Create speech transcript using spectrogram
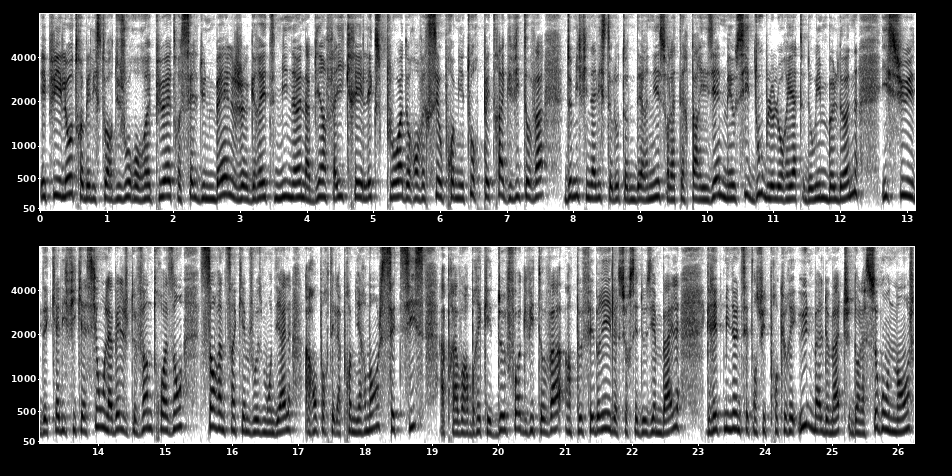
Et puis l'autre belle histoire du jour aurait pu être celle d'une Belge, Grete Minen a bien failli créer l'exploit de renverser au premier tour Petra Kvitova, demi-finaliste l'automne dernier sur la terre parisienne, mais aussi double lauréate de Wimbledon. Issue des qualifications, la Belge de 23 ans, 125e joueuse mondiale, a remporté la première manche, 7-6, après avoir breaké deux fois Kvitova, un peu fébrile sur ses deuxièmes balles. Grete Minen s'est ensuite procuré une balle de match dans la seconde manche,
